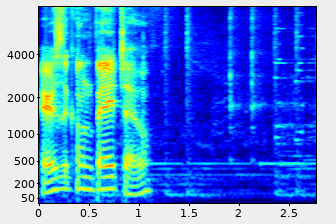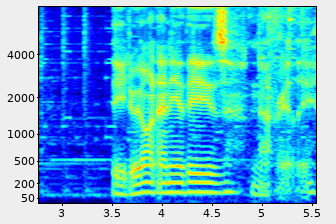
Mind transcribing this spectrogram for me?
There's the Konpeito. See, do we want any of these? Not really.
